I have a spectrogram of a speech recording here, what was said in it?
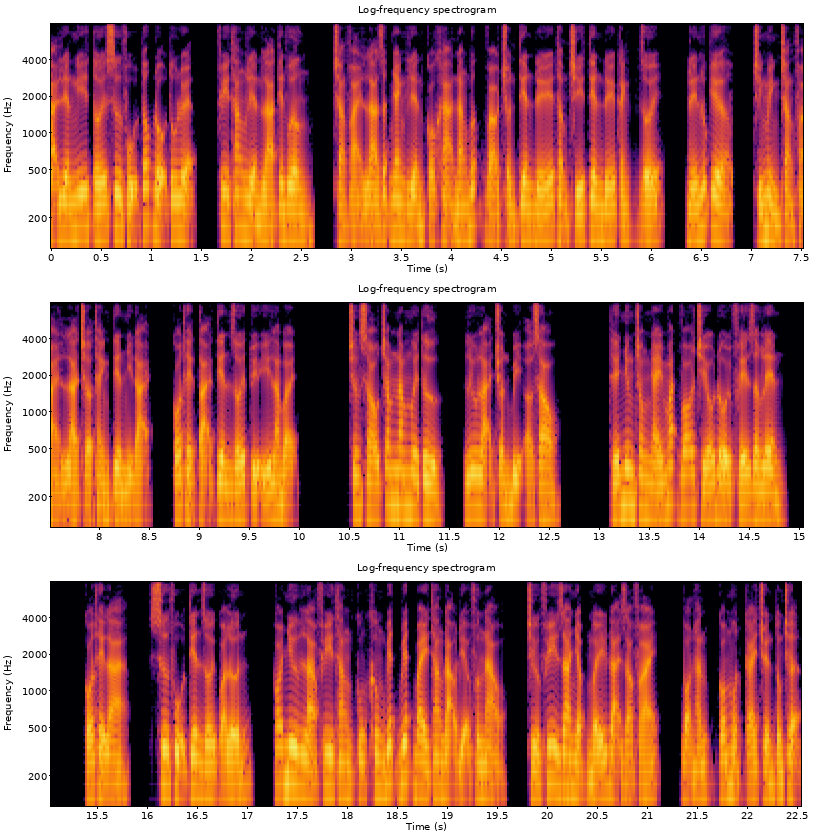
tại liền nghĩ tới sư phụ tốc độ tu luyện, phi thăng liền là tiên vương, chẳng phải là rất nhanh liền có khả năng bước vào chuẩn tiên đế, thậm chí tiên đế cảnh giới. Đến lúc kia, chính mình chẳng phải là trở thành tiên nhị đại, có thể tại tiên giới tùy ý làm vậy. Chương sáu trăm năm mươi bốn lưu lại chuẩn bị ở sau. Thế nhưng trong nháy mắt võ chiếu đổi phế dâng lên. Có thể là, sư phụ tiên giới quá lớn, coi như là phi thăng cũng không biết biết bay thăng đạo địa phương nào, trừ phi gia nhập mấy đại giáo phái, bọn hắn có một cái truyền tống trận,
